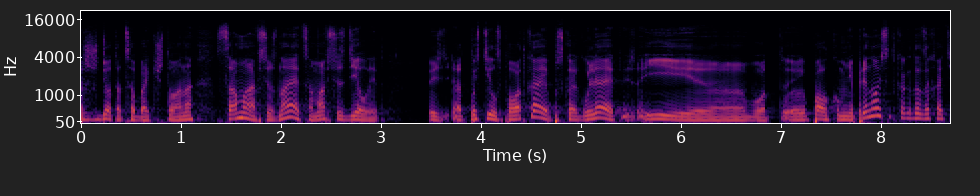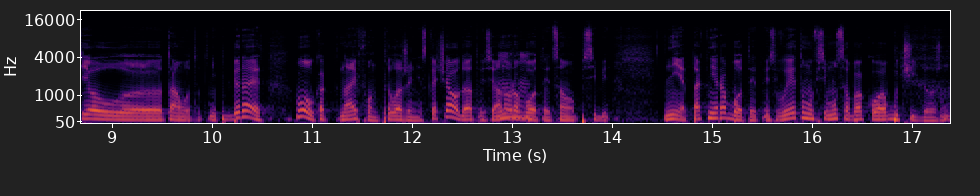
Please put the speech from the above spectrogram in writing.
ждет от собаки, что она сама все знает, сама все сделает, то есть отпустил с поводка и пускай гуляет. И э, вот э, палку мне приносит, когда захотел, э, там вот это не подбирает. Ну, как на iPhone приложение скачал, да, то есть оно угу. работает само по себе. Нет, так не работает. То есть вы этому всему собаку обучить должны.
